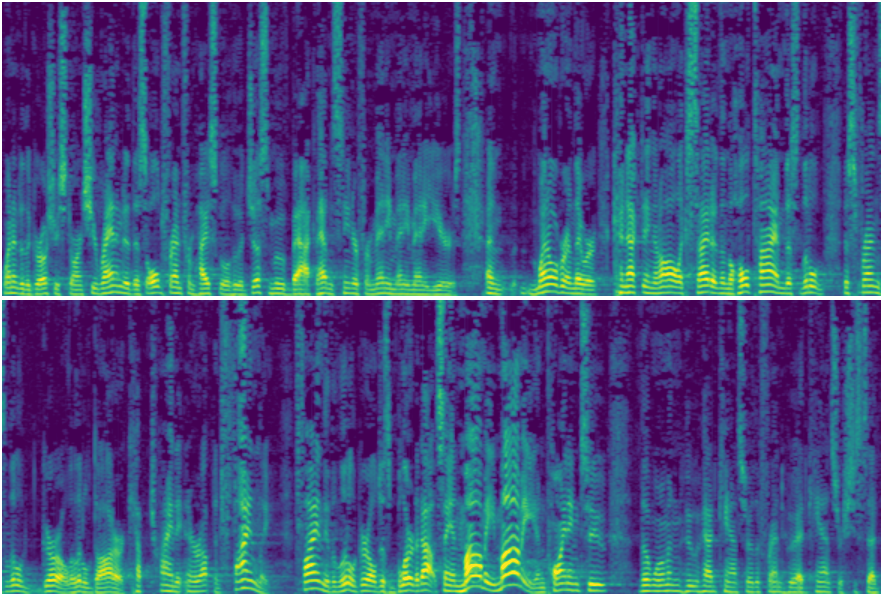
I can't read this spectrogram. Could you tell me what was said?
went into the grocery store and she ran into this old friend from high school who had just moved back. They hadn't seen her for many, many, many years. And went over and they were connecting and all excited. And the whole time, this little, this friend's little girl, the little daughter, kept trying to interrupt. And finally, Finally, the little girl just blurted out saying, Mommy, Mommy, and pointing to the woman who had cancer, the friend who had cancer. She said,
